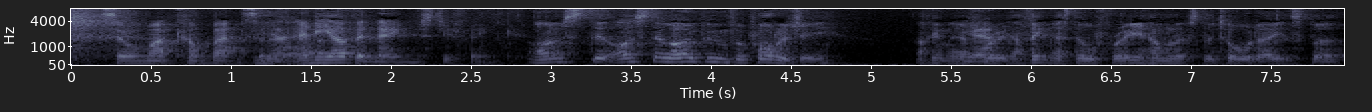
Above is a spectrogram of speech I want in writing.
so we might come back to that. Yeah. Any other names, do you think? I'm still, I'm still hoping for Prodigy. I think they're Yeah. free. I think they're still free. I haven't looked at the tour dates, but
